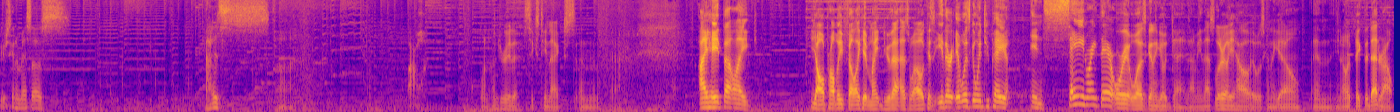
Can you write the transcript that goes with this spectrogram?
You're just gonna miss us. That is... Uh, wow. 116x and... Yeah. I hate that, like y'all probably felt like it might do that as well because either it was going to pay insane right there or it was going to go dead. I mean, that's literally how it was going to go. And, you know, it picked the dead route.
